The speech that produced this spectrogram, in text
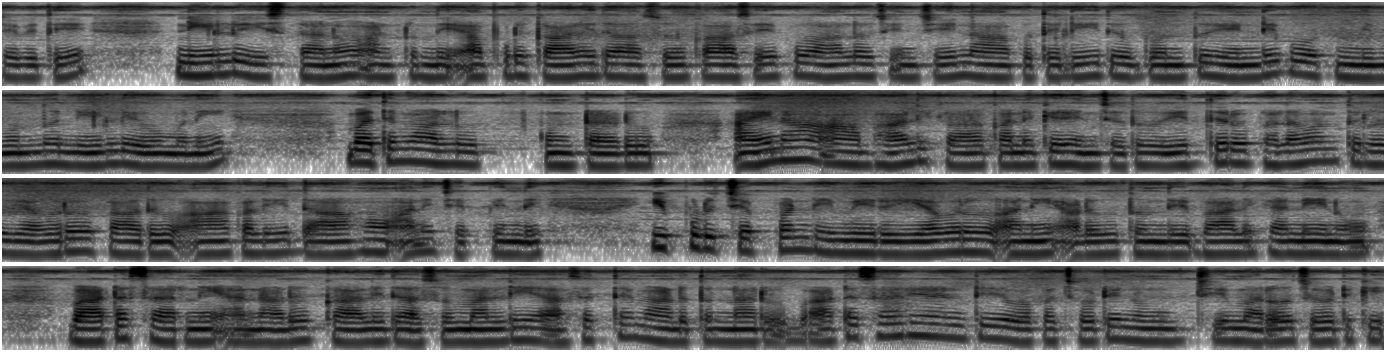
చెబితే నీళ్ళు ఇస్తాను అంటుంది. అప్పుడు కాళిదాసు కాసేపు ఆలోచించి నాకు తెలియదు గొంతు ఎండిపోతుంది. ముందు నీళ్ళు ఇవ్వమని బతిమాలు బతిమాలుకుంటాడు అయినా ఆ బాలిక కనికరించదు. ఇద్దరు బలవంతులు ఎవరో కాదు. ఆకలి దాహం అని చెప్పింది. ఇప్పుడు చెప్పండి మీరు ఎవరు అని అడుగుతుంది. బాలిక నేను బాటసారిని అన్నాడు కాళిదాసు. మళ్ళీ అసత్యం ఆడుతున్నారు. బాటసారి అంటే ఒక చోటి నుంచి మరో చోటికి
